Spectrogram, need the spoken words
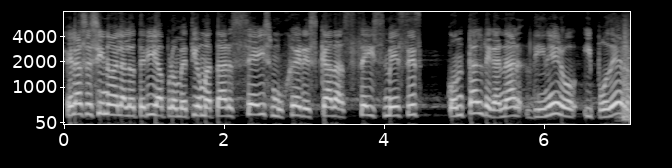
El asesino de la lotería prometió matar seis mujeres cada seis meses con tal de ganar dinero y poder.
